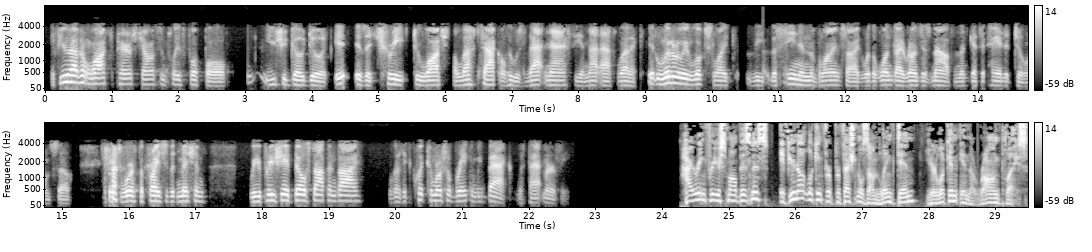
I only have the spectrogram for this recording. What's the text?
if you haven't watched Paris Johnson play football, you should go do it. It is a treat to watch a left tackle who is that nasty and that athletic. It literally looks like the the scene in The Blind Side where the one guy runs his mouth and then gets it handed to him. So it's worth the price of admission. We appreciate Bill stopping by. We're going to take a quick commercial break and be back with Pat Murphy. Hiring for your small business? If you're not looking for professionals on LinkedIn, you're looking in the wrong place.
